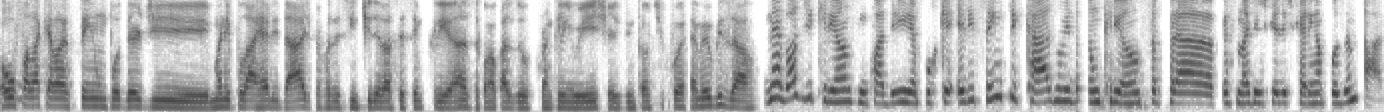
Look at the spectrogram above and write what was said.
ou falar que ela tem um poder de manipular a realidade para fazer sentido ela ser sempre criança, como é o caso do Franklin Richards, então, tipo, é meio bizarro. Negócio de criança em quadrilha, é porque eles sempre casam e dão criança para personagens que eles querem aposentar.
